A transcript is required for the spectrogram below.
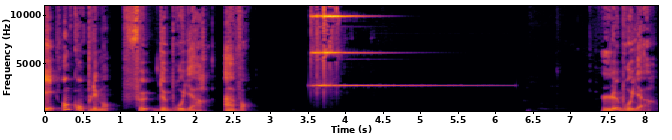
et en complément feu de brouillard avant. Le brouillard.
